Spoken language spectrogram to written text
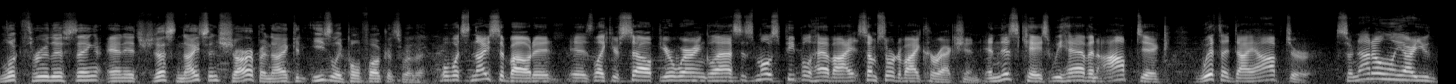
looked through this thing, and it's just nice and sharp, and I could easily pull focus with it. Well, what's nice about it is, like yourself, you're wearing glasses. Most people have eye, some sort of eye correction. In this case, we have an optic with a diopter. So not only are you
